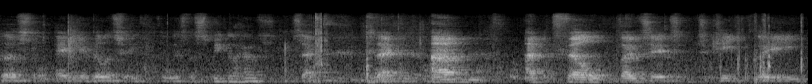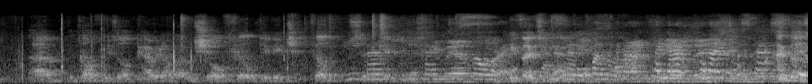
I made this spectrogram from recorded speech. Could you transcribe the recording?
personal amiability. I think as the Speaker of the House said today. Um, and Phil voted to keep the um, the golf resort carried on. I'm sure Phil give you Phil. He voted, he voted for it. He voted for it. Can I, can I, can I just ask Hang on a you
